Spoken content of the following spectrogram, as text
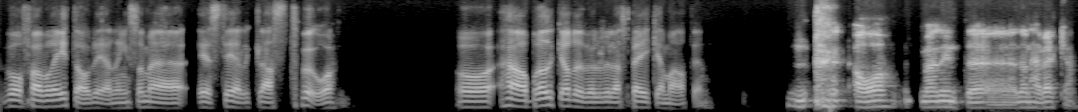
vår favoritavdelning som är STL klass 2. Och här brukar du väl vilja spika Martin? Ja, men inte den här veckan.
